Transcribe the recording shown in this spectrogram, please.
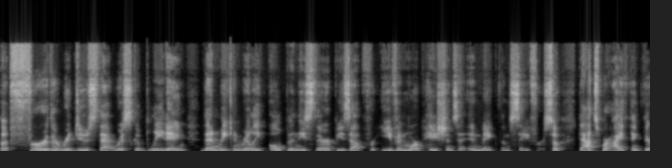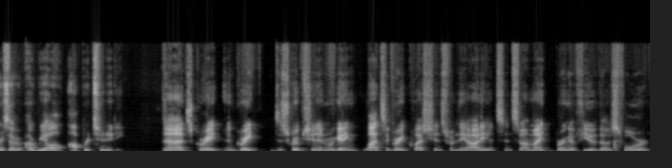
but further reduce that risk of bleeding, then we can really open these therapies up for even more patients and, make them safer. So that's where I think there's a, a real opportunity. No, it's great and great description. And we're getting lots of great questions from the audience. And so I might bring a few of those forward.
